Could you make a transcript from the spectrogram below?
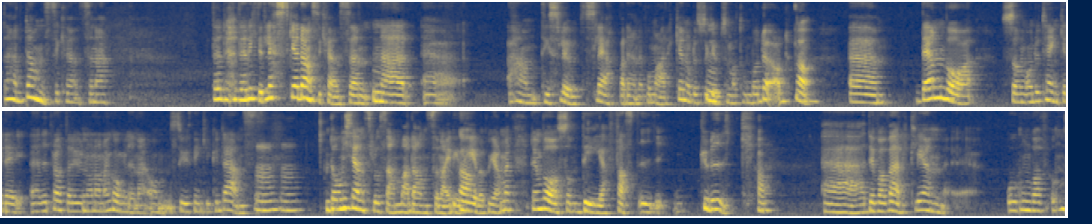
de här danssekvenserna den, den riktigt läskiga danssekvensen Mm. när eh, han till slut släpade henne på marken och det såg Mm. ut som att hon var död. Ja. Eh, den var som, om du tänker dig, eh, vi pratade ju någon annan gång Lina om So You Think You Can Dance. Mm, mm. De känslosamma danserna i det Ja. tv-programmet, den var som det fast i kubik. Ja. Eh, det var verkligen, eh, och hon var, hon,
